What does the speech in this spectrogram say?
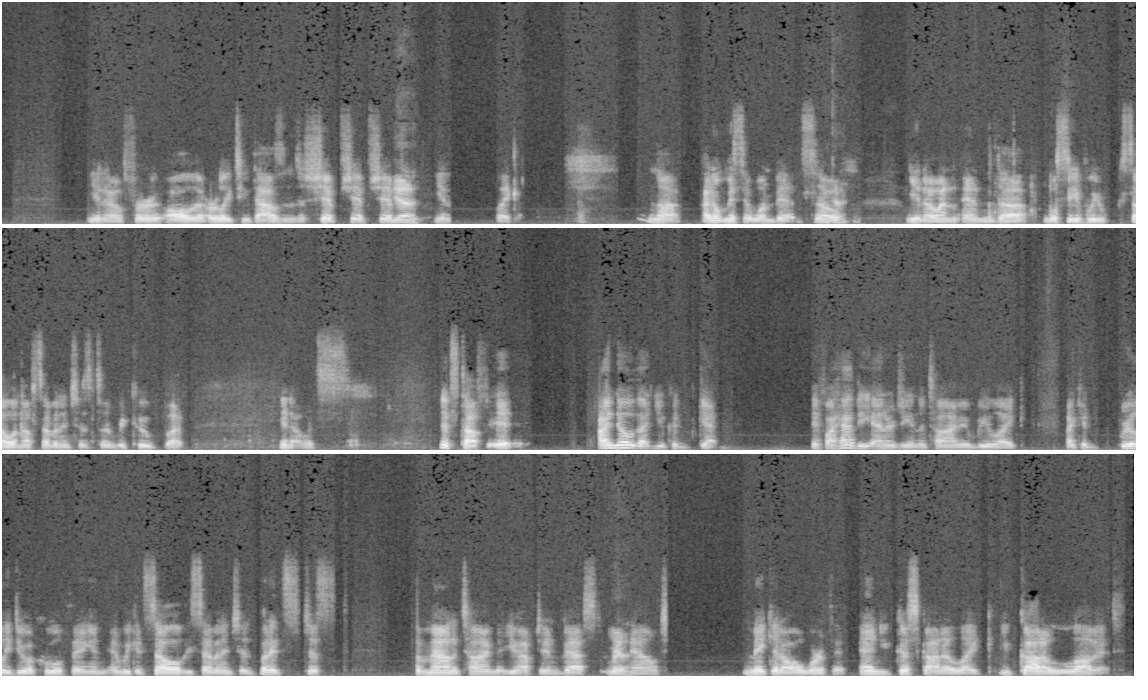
you know, for all the early 2000s, a ship, ship, ship. Yeah. You know, like not, I don't miss it one bit. So, Okay. you know, and, and, uh, we'll see if we sell enough seven inches to recoup, but you know, it's, it's tough. It, I know that you could get, if I had the energy and the time, it would be like, I could really do a cool thing and, and we could sell all these seven inches, but it's just the amount of time that you have to invest Yeah. right now to make it all worth it. And you just gotta like, you gotta love it.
